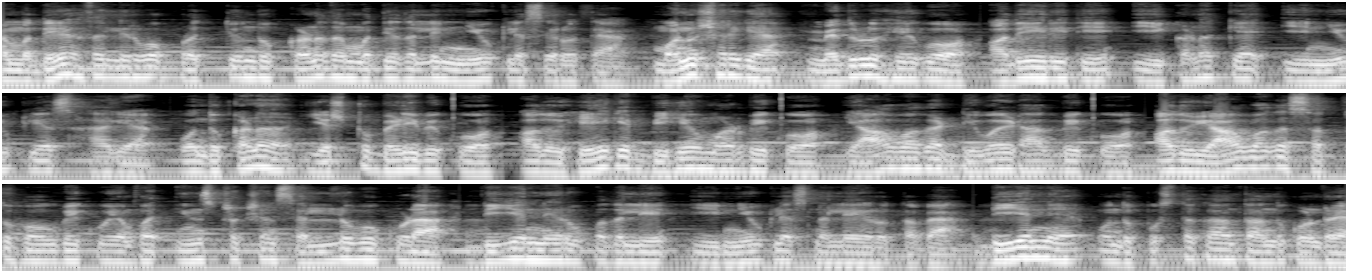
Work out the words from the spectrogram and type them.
ನಮ್ಮ ದೇಹದಲ್ಲಿರುವ ಪ್ರತಿಯೊಂದು ಕಣದ ಮಧ್ಯದಲ್ಲಿ ನ್ಯೂಕ್ಲಿಯಸ್ ಇರುತ್ತೆ. ಮನುಷ್ಯರಿಗೆ ಮೆದುಳು ಹೇಗೋ ಅದೇ ರೀತಿ ಈ ಕಣಕ್ಕೆ ಈ ನ್ಯೂಕ್ಲಿಯಸ್ ಹಾಗೆ. ಒಂದು ಕಣ ಎಷ್ಟು ಬೆಳಿಬೇಕು, ಅದು ಹೇಗೆ ಬಿಹೇವ್ ಮಾಡಬೇಕು, ಯಾವಾಗ ಡಿವೈಡ್ ಆಗಬೇಕು, ಅದು ಯಾವಾಗ ಸತ್ತು ಹೋಗಬೇಕು ಎಂಬ ಇನ್ಸ್ಟ್ರಕ್ಷನ್ಸ್ ಎಲ್ಲವೂ ಕೂಡ ಡಿಎನ್ಎ ರೂಪದಲ್ಲಿ ಈ ನ್ಯೂಕ್ಲಿಯಸ್ ನಲ್ಲೇ ಇರುತ್ತವೆ. ಡಿಎನ್ಎ ಒಂದು ಪುಸ್ತಕ ಅಂತ ಅಂದುಕೊಂಡ್ರೆ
